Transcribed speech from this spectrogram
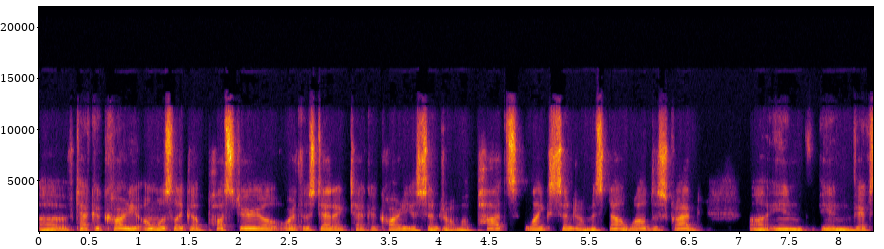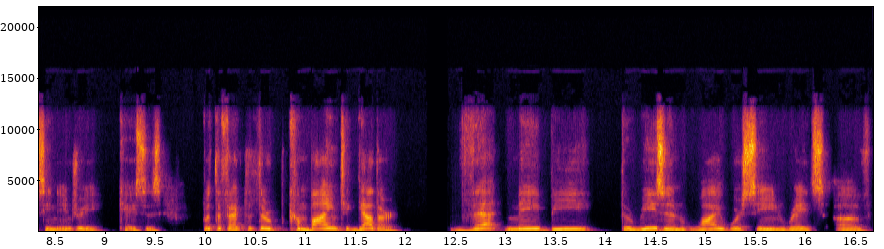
of tachycardia, almost like a posterior orthostatic tachycardia syndrome, a POTS like syndrome. It's now well described uh, in, in vaccine injury cases. But the fact that they're combined together, that may be the reason why we're seeing rates of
